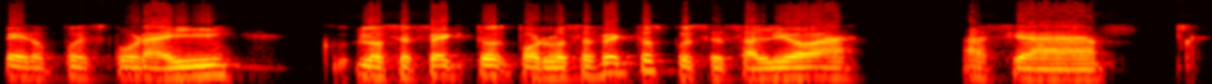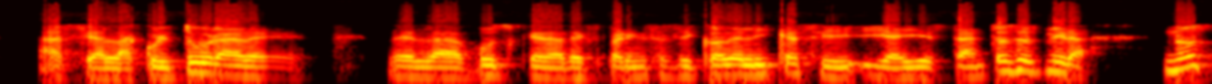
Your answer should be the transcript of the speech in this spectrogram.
pero pues por ahí los efectos, por los efectos, pues se salió a, hacia hacia la cultura de, la búsqueda de experiencias psicodélicas y, ahí está. Entonces, mira, no,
